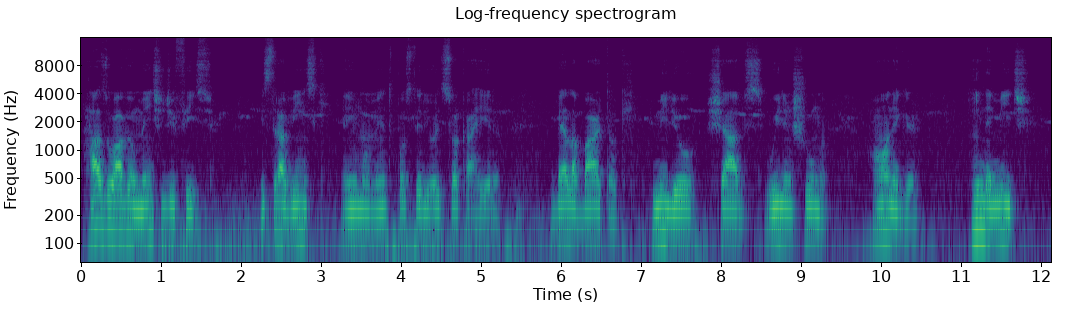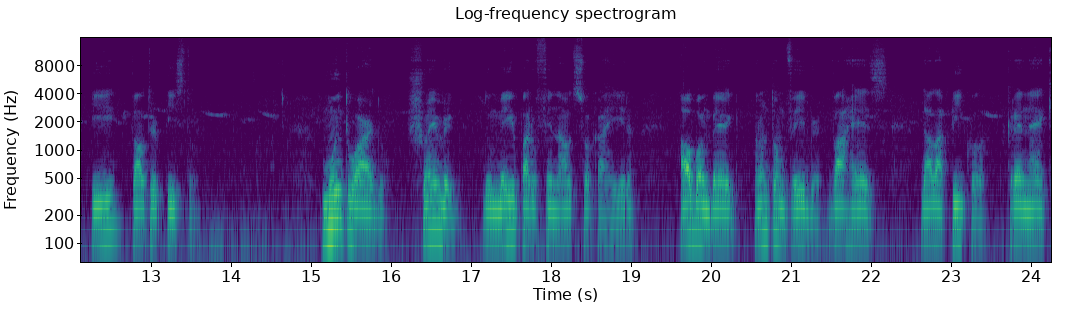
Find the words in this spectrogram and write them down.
Razoavelmente difícil. Stravinsky, em um momento posterior de sua carreira, Bela Bartok, Milhaud, Chaves, William Schumann, Honegger, Hindemith e Walter Piston. Muito árduo, Schoenberg, do meio para o final de sua carreira, Alban Berg, Anton Weber, Varese, Dalla Piccola, Krenek,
